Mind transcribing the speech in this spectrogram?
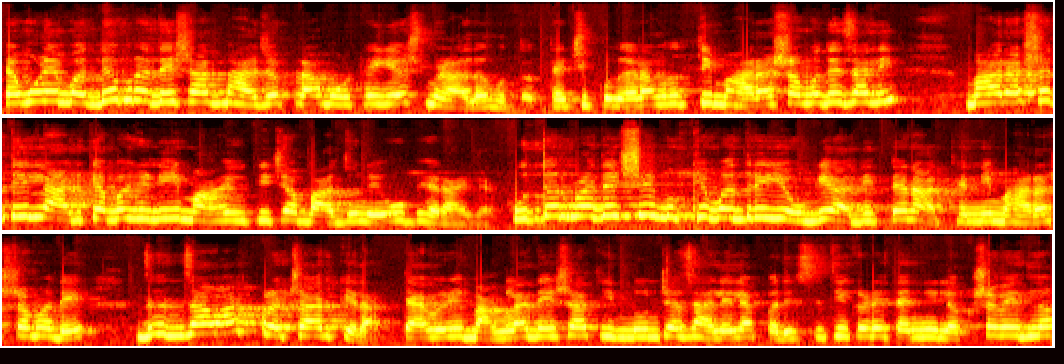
त्यामुळे मध्य प्रदेशात भाजपला मोठं यश मिळालं होतं. त्याची पुनरावृत्ती महाराष्ट्रामध्ये झाली. महाराष्ट्रातील लाडक्या बहिणी महायुतीच्या बाजूने उभे राहिल्या उत्तर प्रदेशचे मुख्यमंत्री योगी आदित्यनाथ यांनी महाराष्ट्रामध्ये झंझावात प्रचार केला. त्यावेळी बांगलादेशात हिंदूंच्या झालेल्या परिस्थितीकडे त्यांनी लक्ष वेधलं.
